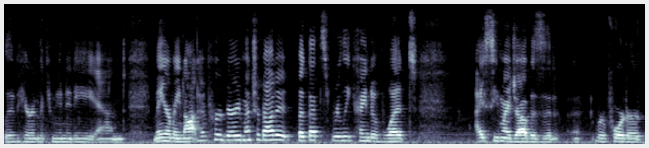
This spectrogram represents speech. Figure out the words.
live here in the community and may or may not have heard very much about it, but that's really kind of what I see my job as a reporter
